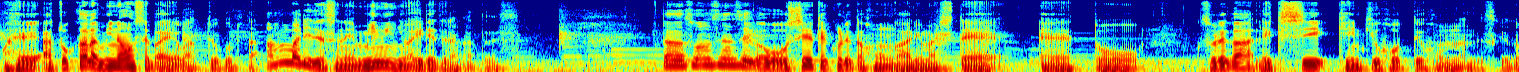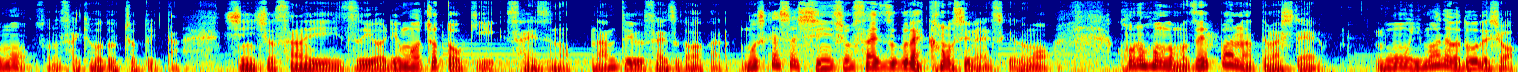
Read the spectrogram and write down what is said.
ー、へ後から見直せばええわということで、あんまりですね、耳には入れてなかったです。ただ、その先生が教えてくれた本がありまして、えー、っと、それが歴史研究法っていう本なんですけども、その先ほどちょっと言った新書サイズよりもちょっと大きいサイズの、なんていうサイズかわかる。もしかしたら新書サイズぐらいかもしれないですけども、この本がもう絶版になってまして、もう今ではどうでしょ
